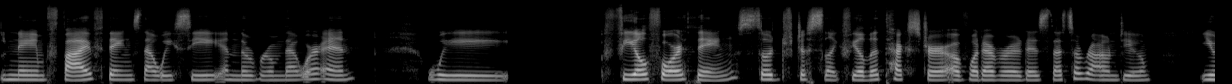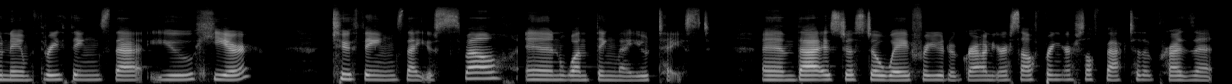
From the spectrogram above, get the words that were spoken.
name five things that we see in the room that we're in. We feel four things. So just like feel the texture of whatever it is that's around you. You name three things that you hear, two things that you smell, and one thing that you taste. And that is just a way for you to ground yourself, bring yourself back to the present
